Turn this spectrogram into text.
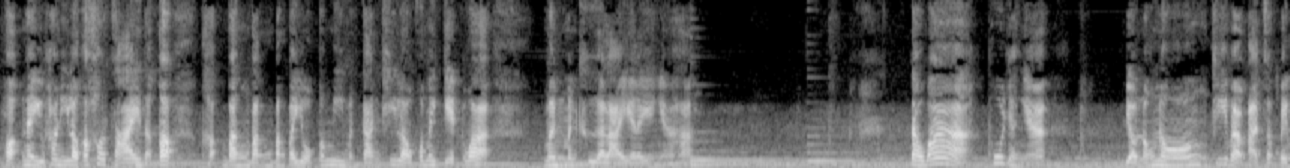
เพราะในอายุเท่านี้เราก็เข้าใจแต่ก็บางบางบางประโยคก็มีเหมือนกันที่เราก็ไม่เก็ตว่ามันมันคืออะไรอะไรอย่างเงี้ยค่ะ แต่ว่าพูดอย่างเงี้ย เดี๋ยวน้องๆที่แบบอาจจะเป็น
